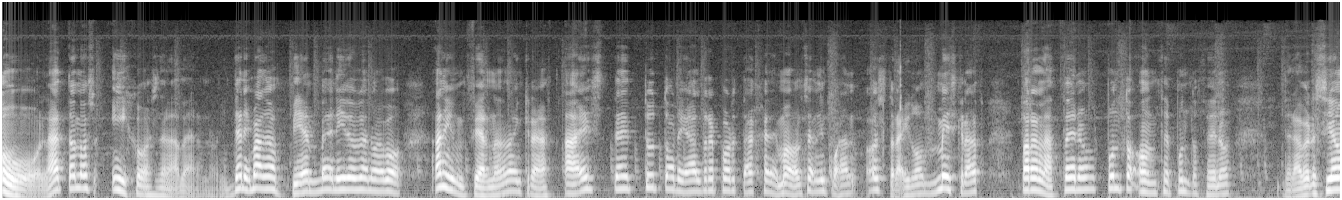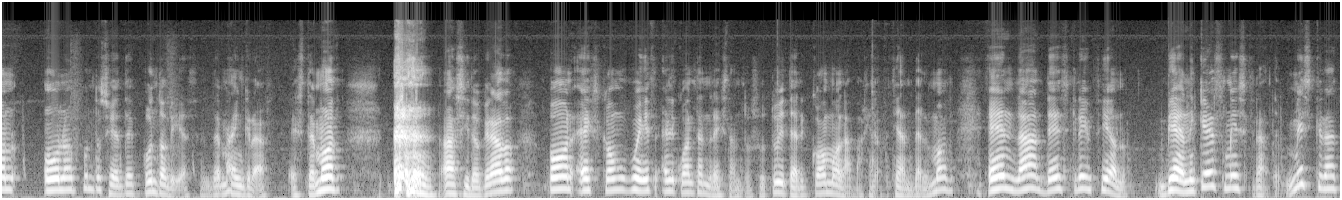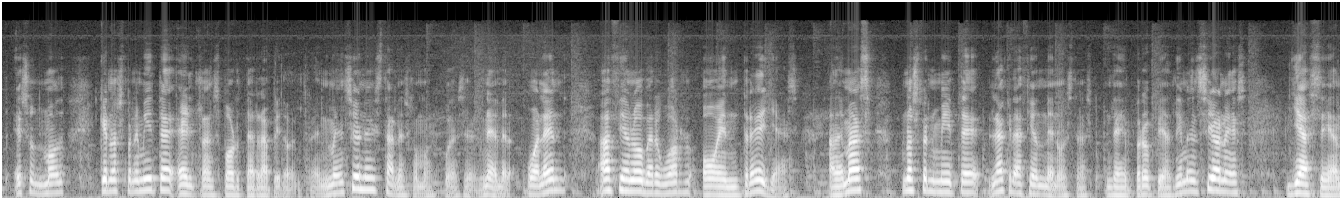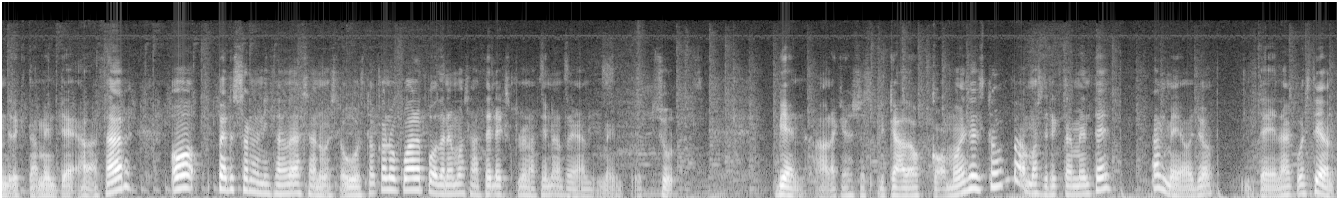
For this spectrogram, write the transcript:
Hola a todos hijos del Averno y derivados, bienvenidos de nuevo al infierno de Minecraft a este tutorial reportaje de mods en el cual os traigo Minecraft para la 0.11.0 de la versión 1.7.10 de Minecraft. Este mod ha sido creado por XCOMWith, el cual tendréis tanto su Twitter como la página oficial del mod en la descripción. Bien, ¿qué es Miscrat? Miscrat es un mod que nos permite el transporte rápido entre dimensiones, tales como puede ser Nether o el End, hacia el Overworld o entre ellas. Además, nos permite la creación de nuestras de propias dimensiones, ya sean directamente al azar o personalizadas a nuestro gusto, con lo cual podremos hacer exploraciones realmente chulas. Bien, ahora que os he explicado cómo es esto, vamos directamente al meollo de la cuestión.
